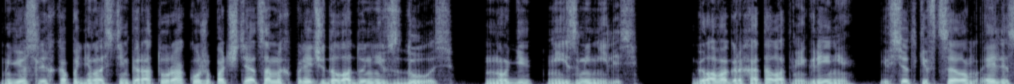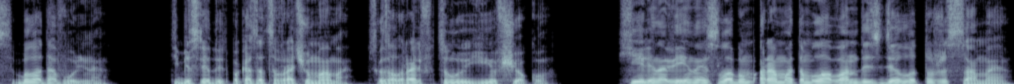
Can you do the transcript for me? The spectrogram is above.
у нее слегка поднялась температура, а кожа почти от самых плеч до ладоней вздулась. Ноги не изменились. Голова грохотала от мигрени, и все-таки в целом Элис была довольна. «Тебе следует показаться врачу, мама», — сказал Ральф, целуя ее в щеку. Хелен, навеянная слабым ароматом лаванды, сделала то же самое.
